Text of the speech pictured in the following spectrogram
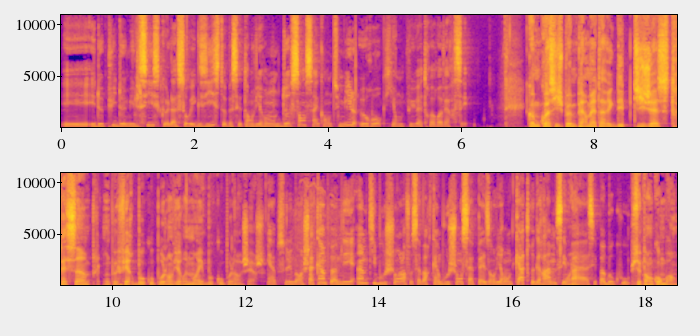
Et, et depuis 2006 que l'asso existe, ben, c'est environ 250 000 euros qui ont pu être reversés. Comme quoi, si je peux me permettre, avec des petits gestes très simples, on peut faire beaucoup pour l'environnement et beaucoup pour la recherche. absolument. Chacun peut amener un petit bouchon. Alors, il faut savoir qu'un bouchon, ça pèse environ 4 grammes. C'est pas, c'est pas beaucoup. c'est pas encombrant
